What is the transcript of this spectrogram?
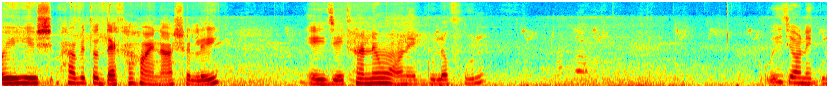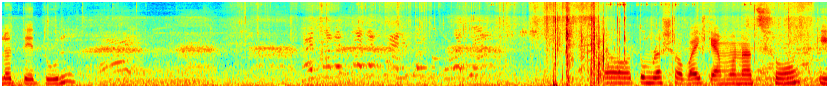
ওইভাবে তো দেখা হয় না আসলেই। এই যেখানেও অনেকগুলো ফুল। ওই যে অনেকগুলো তেঁতুল। তো তোমরা সবাই কেমন আছো? কি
